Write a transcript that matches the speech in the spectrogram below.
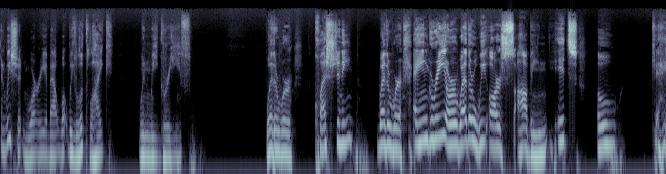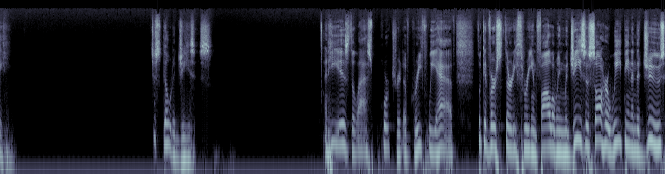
And we shouldn't worry about what we look like when we grieve. Whether we're questioning, whether we're angry, or whether we are sobbing, it's okay. Just go to Jesus. And he is the last portrait of grief we have. Look at verse 33 and following. When Jesus saw her weeping, and the Jews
